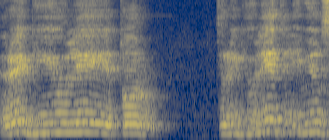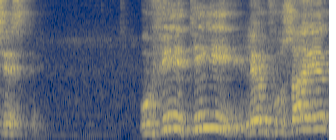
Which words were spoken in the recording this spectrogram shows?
regulator ت regulate ال immune system. وفي T lymphocyte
